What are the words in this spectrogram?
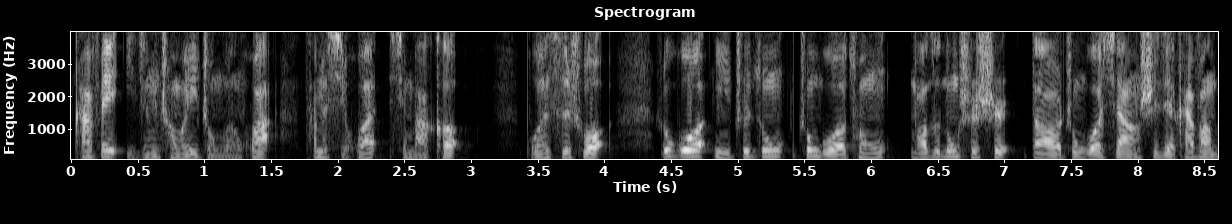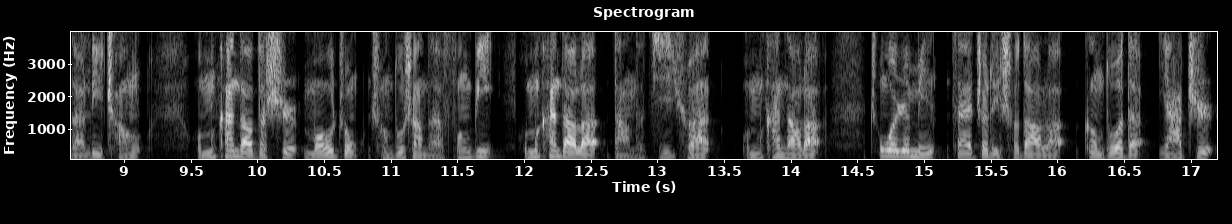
咖啡已经成为一种文化。他们喜欢星巴克。伯恩斯说：“如果你追踪中国从毛泽东逝世到中国向世界开放的历程，我们看到的是某种程度上的封闭。我们看到了党的集权，我们看到了中国人民在这里受到了更多的压制。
